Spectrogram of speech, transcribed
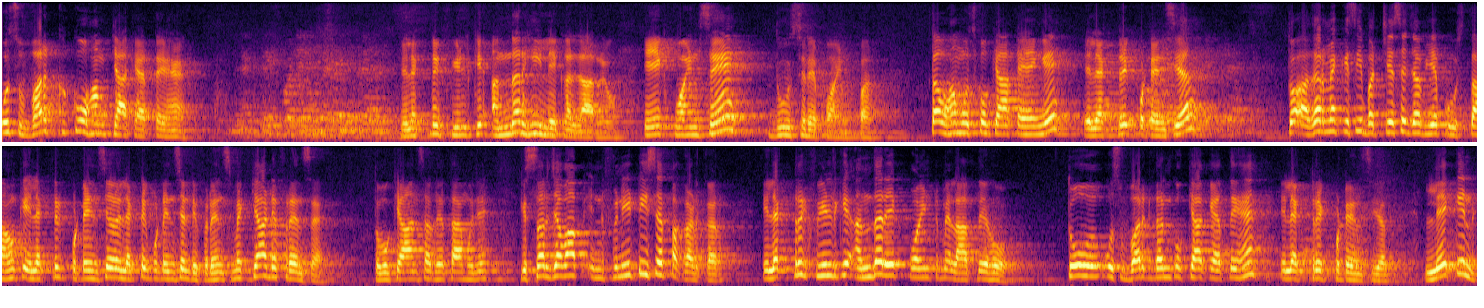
उस वर्क को हम क्या कहते हैं? इलेक्ट्रिक फ़ील्ड के अंदर ही लेकर जा रहे हो। एक पॉइंट से दूसरे पॉइंट पर। तब हम उसको क्या कहेंगे? इलेक्ट्रिक पोटेंशियल तो अगर मैं किसी बच्चे से जब ये पूछता हूँ कि इलेक्ट्रिक पोटेंशियल और इलेक्ट्रिक पोटेंशियल डिफरेंस में क्या डिफरेंस है तो वो क्या आंसर देता है मुझे? कि सर जब आप इंफिनिटी से पकड़कर इलेक्ट्रिक फ़ील्ड के अंदर एक पॉइंट में लाते हो तो उस वर्क डन को क्या कहते हैं? इलेक्ट्रिक पोटेंशियल लेकिन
